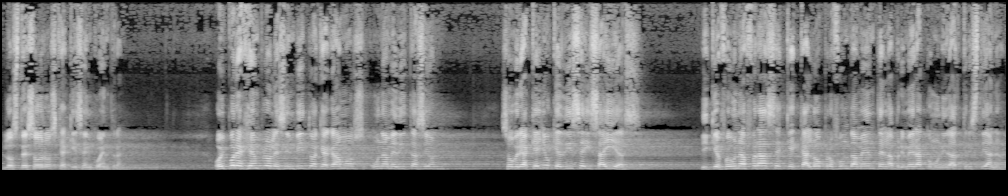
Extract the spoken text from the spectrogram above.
los tesoros que aquí se encuentran. Hoy, por ejemplo, les invito a que hagamos una meditación sobre aquello que dice Isaías y que fue una frase que caló profundamente en la primera comunidad cristiana.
